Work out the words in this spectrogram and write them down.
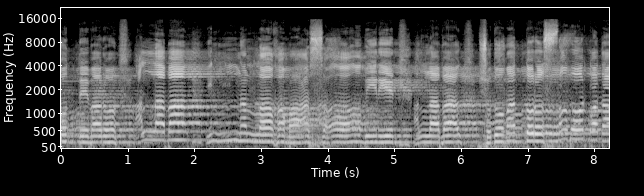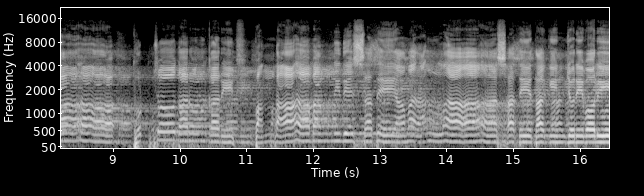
করতে পারো, আল্লাহ বা আল্লাহ পাক শুধুমাত্র সবর কথা, ধৈর্য ধারণকারী বান্দা বান্দিদের সাথে, আমার আল্লাহ সাথে থাকেন, জোরে বলি।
